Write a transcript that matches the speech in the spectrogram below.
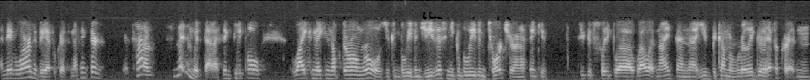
and they've learned to be hypocrites. And I think they're they're kind of smitten with that. I think people like making up their own rules. You can believe in Jesus and you can believe in torture, and I think if, if you could sleep uh, well at night, then uh, you've become a really good hypocrite. And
